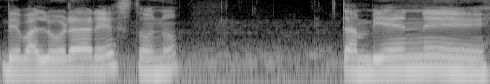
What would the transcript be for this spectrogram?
de valorar esto, ¿no? También eh,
